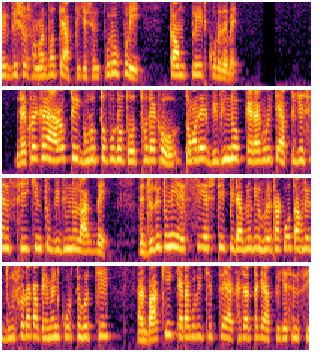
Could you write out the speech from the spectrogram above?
নির্দিষ্ট সময়ের মধ্যে অ্যাপ্লিকেশন পুরোপুরি কমপ্লিট করে দেবে। দেখো এখানে আরও একটি গুরুত্বপূর্ণ তথ্য দেখো, তোমাদের বিভিন্ন ক্যাটাগরিতে অ্যাপ্লিকেশন ফি কিন্তু বিভিন্ন লাগবে। যদি তুমি এসসি এসটি পিডাব্লিউডি হয়ে থাকো, তাহলে দুশো টাকা পেমেন্ট করতে হচ্ছে। আর বাকি ক্যাটাগরির ক্ষেত্রে এক হাজার টাকা অ্যাপ্লিকেশন ফি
